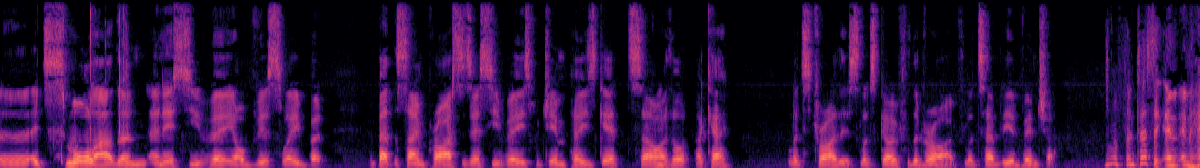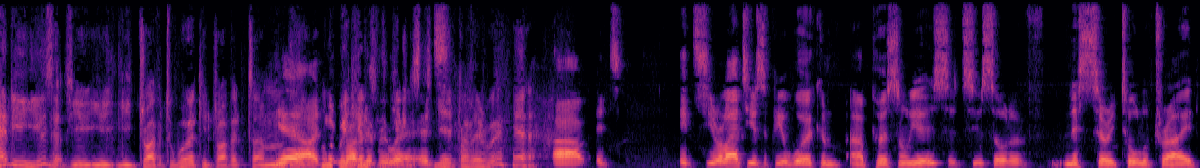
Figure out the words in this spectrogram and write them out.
uh, it's smaller than an SUV, obviously, but about the same price as SUVs, which MPs get. So mm. I thought, okay, let's try this. Let's go for the drive. Let's have the adventure. Oh, fantastic! And and how do you use it? You you, you drive it to work. You drive it. Um, yeah, I on the drive it everywhere. It's, yeah, drive it everywhere. Yeah. Uh, it's it's you're allowed to use it for your work and uh, personal use. It's your sort of necessary tool of trade.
